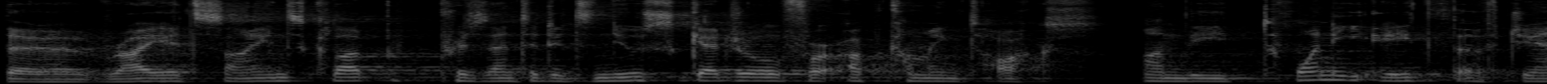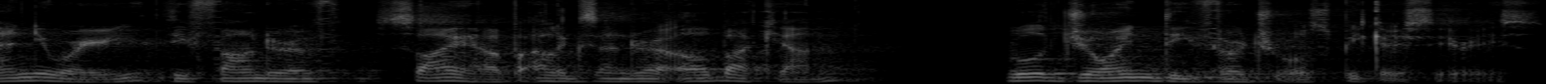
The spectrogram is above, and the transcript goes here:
The Riot Science Club presented its new schedule for upcoming talks. On the 28th of January, the founder of Sci-Hub, Alexandra Elbakyan, will join the virtual speaker series.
